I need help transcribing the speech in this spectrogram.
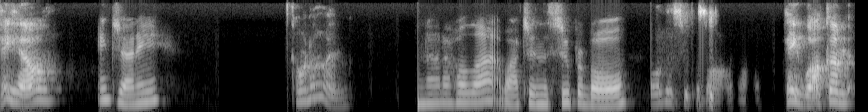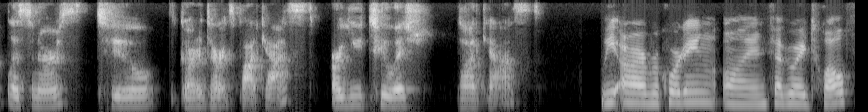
Hey, Hill. Hey, Jenny. What's going on? Not a whole lot. Watching the Super Bowl. Well, the Super Bowl. Hey, welcome, listeners, to the Garden Tarts podcast, our U2ish podcast. We are recording on February 12th,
